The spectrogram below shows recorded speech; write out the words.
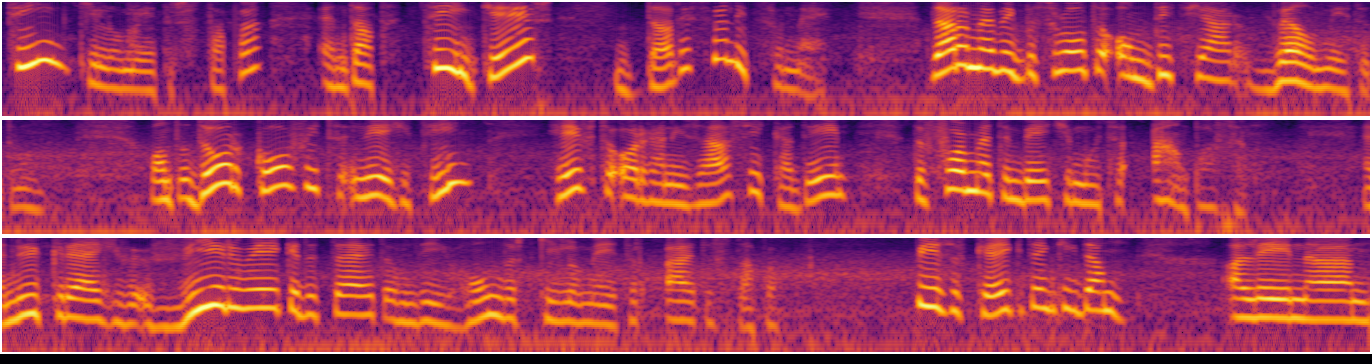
10 kilometer stappen en dat 10 keer, dat is wel iets voor mij. Daarom heb ik besloten om dit jaar wel mee te doen. Want door COVID-19 heeft de organisatie KD de format een beetje moeten aanpassen. En nu krijgen we vier weken de tijd om die 100 kilometer uit te stappen. Piece of cake denk ik dan. Alleen uh, ehm,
